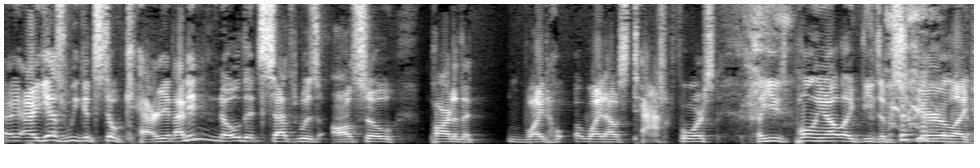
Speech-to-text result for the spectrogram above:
I I guess we could still carry it. I didn't know that Seth was also part of the White White House task force. Like he's pulling out like these obscure, like,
